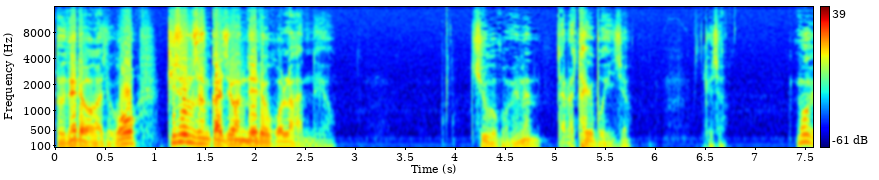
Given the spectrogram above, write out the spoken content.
더 내려와가지고 기준선까지만 내려오고 올라갔네요. 지우고 보면은 따뜻하게 보이죠? 그죠? 뭐,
